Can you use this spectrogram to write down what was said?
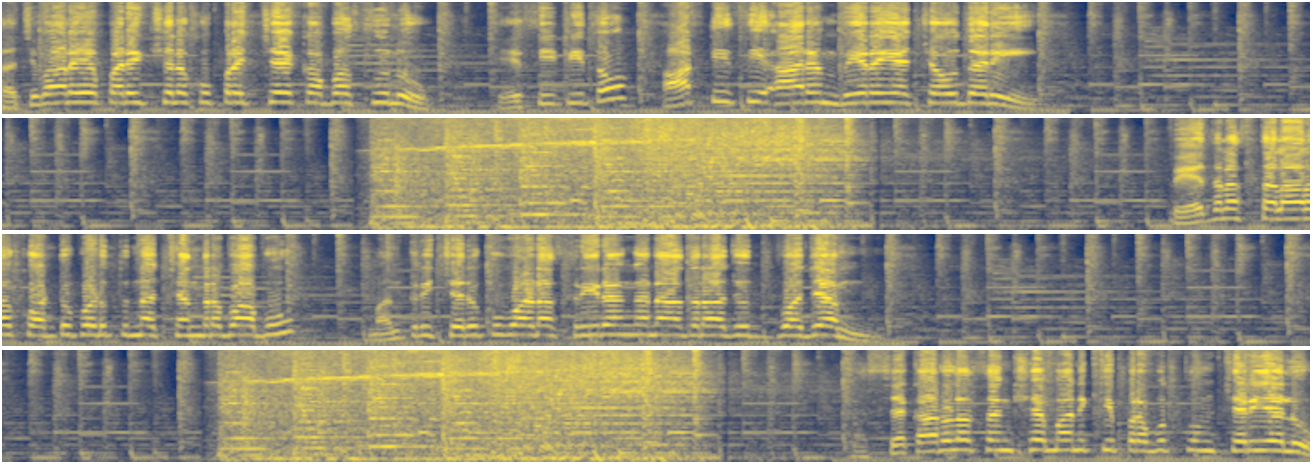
సచివాలయ పరీక్షలకు ప్రత్యేక బస్సులు ఏసీటీతో ఆర్టీసీ ఆర్ఎం వీరయ్య చౌదరి. పేదల స్థలాలకు అడ్డుపడుతున్న చంద్రబాబు మంత్రి చెరుకువాడ శ్రీరంగనాథరాజు ధ్వజం. మత్స్యకారుల సంక్షేమానికి ప్రభుత్వం చర్యలు.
